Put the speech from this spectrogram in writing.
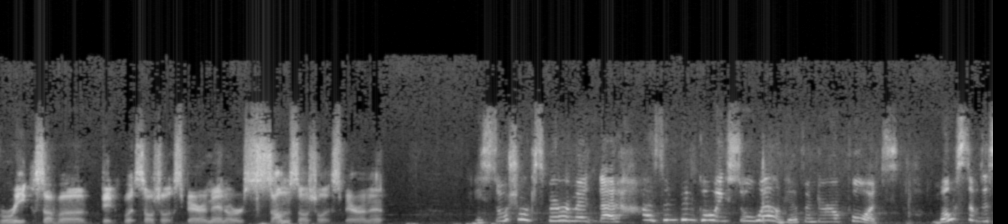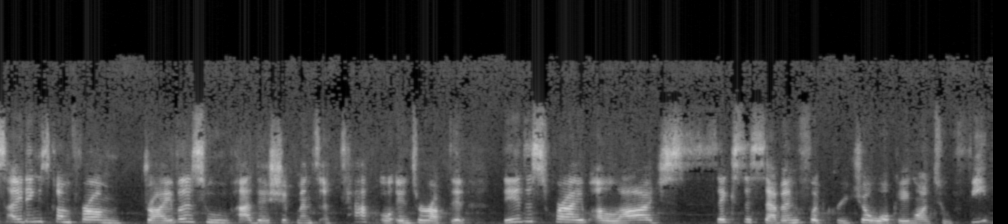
reeks of a Bigfoot social experiment or some social experiment. A social experiment that hasn't been going so well given the reports. Most of the sightings come from drivers who've had their shipments attacked or interrupted. They describe a large six to seven foot creature walking on two feet.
